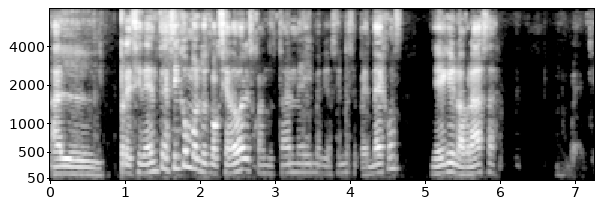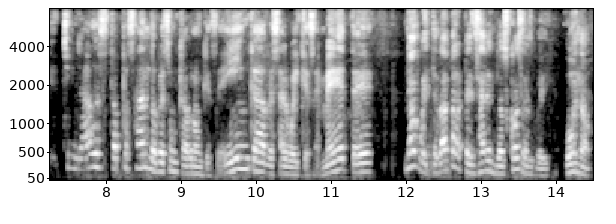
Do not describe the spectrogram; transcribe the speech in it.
al presidente, así como los boxeadores cuando están ahí medio haciéndose pendejos, llega y lo abraza. ¿qué chingados está pasando? Ves un cabrón que se hinca, ves al güey que se mete. No, güey, te da para pensar en dos cosas, güey. Uno,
